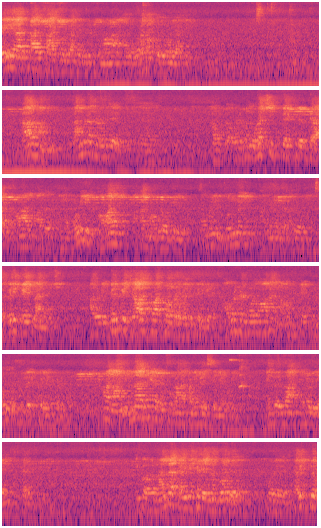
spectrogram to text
வேறு யாருக்காவது தாய்மொழியாக இருக்குமானால் அது உலக பொதுமொழியாக. காரணம் தமிழர்கள் வந்து அவருக்கு அவர்கள் வந்து உணர்ச்சி பெருக்கில் இருக்கிறார்கள். ஆனால் அது அந்த மொழியின் ஆழம் அகம் அவ்வளோ பெரிய தமிழின் தொன்மை அது வெரி கிரேட் லாங்குவேஜ் அதனுடைய பெருமை ஜார்ஜ் பார்க் போன்றவர்களுக்கு தெரிகிறது. அவர்கள் மூலமாக நமக்கு கேட்கும்போது ஒரு புல்லரிப்பு ஏற்படுகிறது. ஆனால் நாம் எல்லாருமே அதற்குண்டான பணிகளை செய்ய முடியும். என்பதுதான் என்னுடைய கருத்து. இப்போ ஒரு நல்ல கவிதைகள் என்னும்போது ஒரு கவிக்கோ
